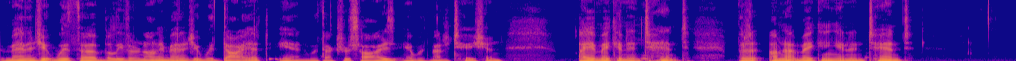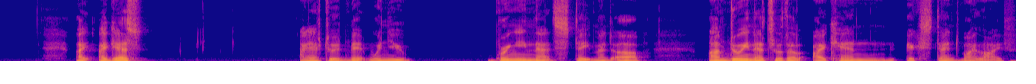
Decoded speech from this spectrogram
manage it with, uh, believe it or not, I manage it with diet and with exercise and with meditation. I make an intent, but I'm not making an intent. I, I guess I have to admit when you bringing that statement up, I'm doing that so that I can extend my life.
